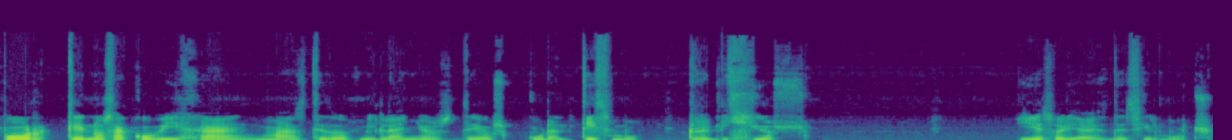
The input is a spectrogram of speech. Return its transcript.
porque nos acobijan más de dos mil años de oscurantismo religioso. Y eso ya es decir mucho.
